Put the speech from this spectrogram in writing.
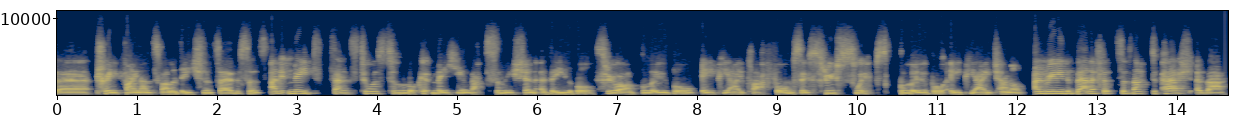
their trade finance validation services. And it made sense to us to look at making that solution available through our global API platform. So through Swift's global API channel. And really the benefits of that, Dipesh, are that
